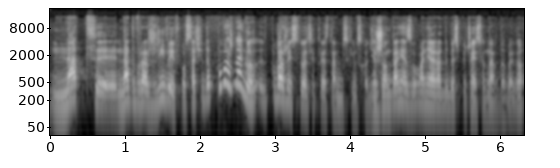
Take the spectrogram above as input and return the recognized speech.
nad, y, nadwrażliwej w postaci do poważnego, poważnej sytuacji, która jest na Bliskim Wschodzie, żądania zwołania Rady Bezpieczeństwa Narodowego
